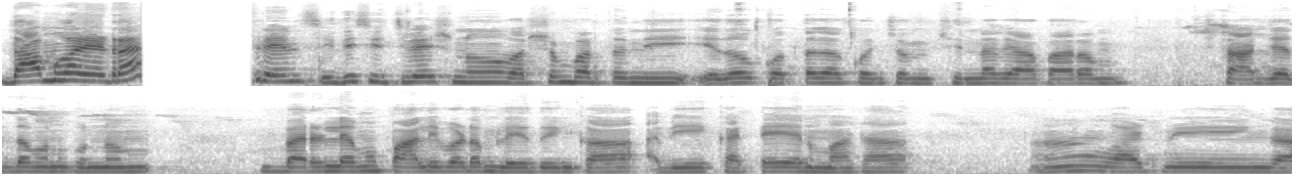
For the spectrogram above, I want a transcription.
దాముగాడు ఏడ్రా ఫ్రెండ్స్ ఇది సిచ్యువేషను వర్షం పడుతుంది. ఏదో కొత్తగా కొంచెం చిన్న వ్యాపారం స్టార్ట్ చేద్దాం అనుకున్నాం. బర్రెలేమో పాలు ఇవ్వడం లేదు ఇంకా. అవి కట్టాయి అనమాట వాటిని ఇంకా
